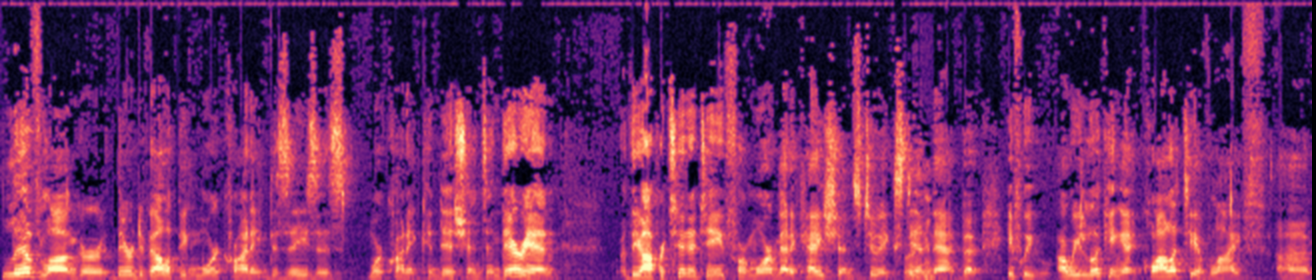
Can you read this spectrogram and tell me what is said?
live longer, they're developing more chronic diseases, more chronic conditions, and therein the opportunity for more medications to extend that. But if we are we looking at quality of life, um,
